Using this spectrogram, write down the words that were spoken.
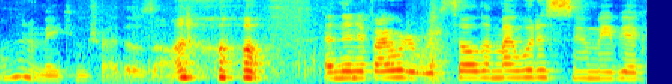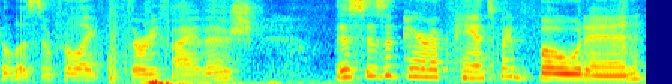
I'm going to make him try those on. and then if I were to resell them, I would assume maybe I could list them for like 35-ish. This is a pair of pants by Boden.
